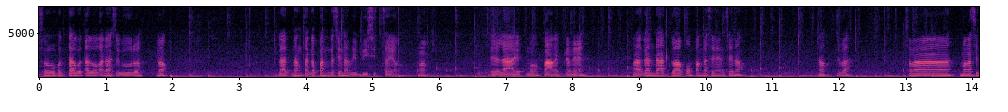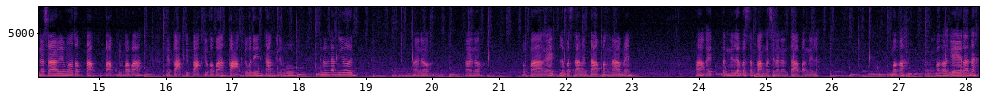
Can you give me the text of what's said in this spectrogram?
So, magtago-tago ka na siguro, no? Lahat ng taga Pangasinan bibisit sa'yo, no? Nilalait mo, pangit kami. Maganda at gwapo ang Pangasinense, no? No? Di ba? Saka, mga sinasabi mo, pakyo-pakyo pa pa. May pakyo-pakyo ka pa. Pakyo ka din, tangin mo. Ganun lang yun. Ano? Ano? Mapangit? Labas namin tapang namin? Bakit? Pag nilabas ng Pangasinan ang tapang nila. Baka, baka gera na.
